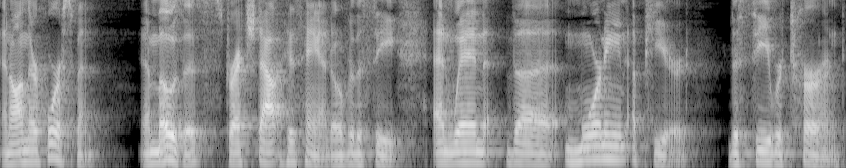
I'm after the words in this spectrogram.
and on their horsemen. And Moses stretched out his hand over the sea, and when the morning appeared, the sea returned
